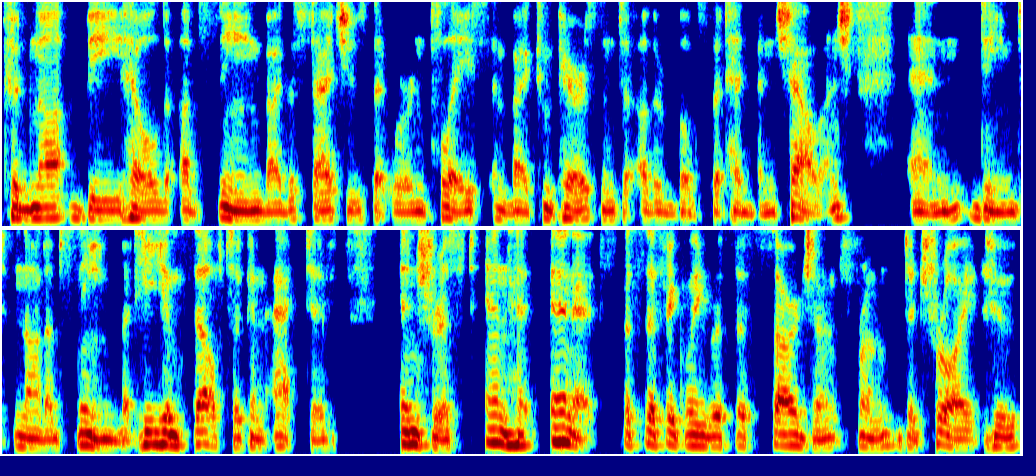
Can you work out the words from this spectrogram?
could not be held obscene by the statutes that were in place and by comparison to other books that had been challenged and deemed not obscene. But he himself took an active interest in, in it, specifically with the sergeant from Detroit, who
